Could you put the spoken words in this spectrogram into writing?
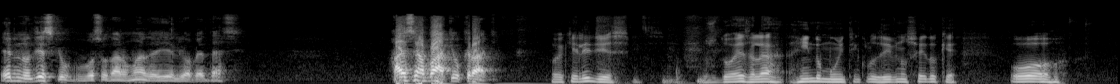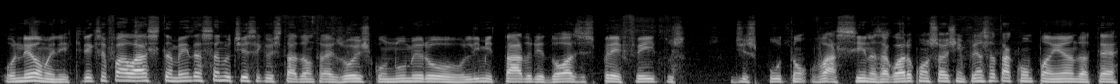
Ele não disse que o Bolsonaro manda e ele obedece? Raíssen Abac, o craque. Foi o que ele disse. Os dois, ela rindo muito, inclusive, não sei do que. O, o Neumann, queria que você falasse também dessa notícia que o Estadão traz hoje, com o número limitado de doses, prefeitos disputam vacinas. Agora o consórcio de imprensa está acompanhando até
